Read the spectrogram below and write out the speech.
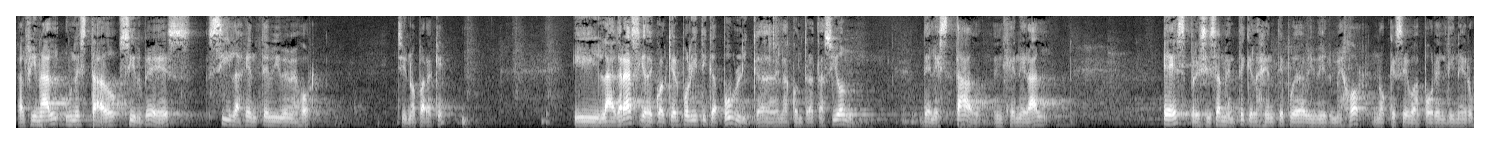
Al final, un Estado sirve es si la gente vive mejor, si no, ¿para qué? Y la gracia de cualquier política pública, de la contratación del Estado en general, es precisamente que la gente pueda vivir mejor, no que se va por el dinero,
